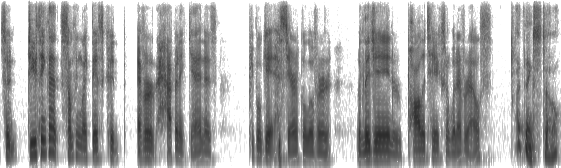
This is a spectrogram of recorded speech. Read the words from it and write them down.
So, do you think that something like this could ever happen again as people get hysterical over religion or politics or whatever else? I think so.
